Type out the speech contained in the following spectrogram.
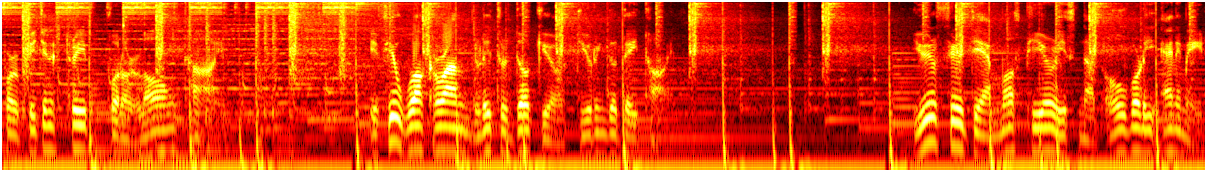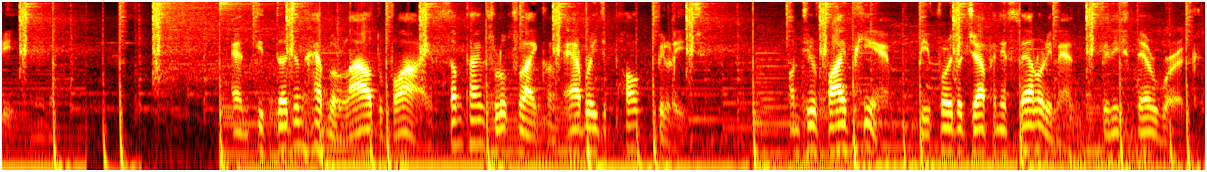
for a business trip for a long time. If you walk around Little Tokyo during the daytime, you'll feel the atmosphere is not overly animated. And it doesn't have a loud vibe, sometimes looks like an average park village. Until 5 pm, before the Japanese salarymen finish their work.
